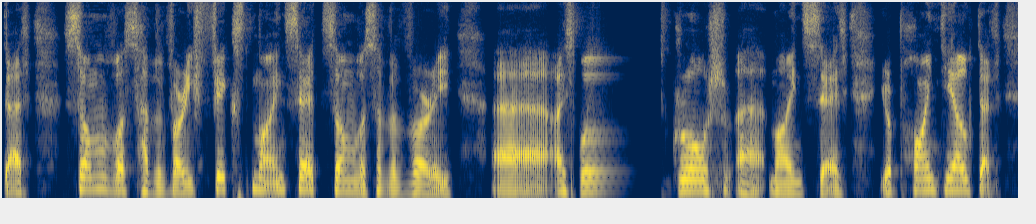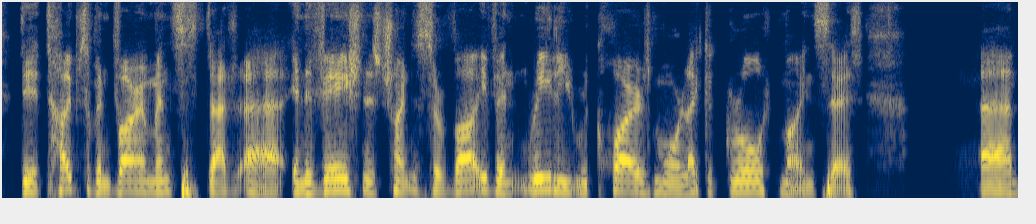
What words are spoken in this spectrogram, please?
that some of us have a very fixed mindset, some of us have a very, uh, I suppose growth uh, mindset. You're pointing out that the types of environments that uh, innovation is trying to survive in really requires more like a growth mindset. Um,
